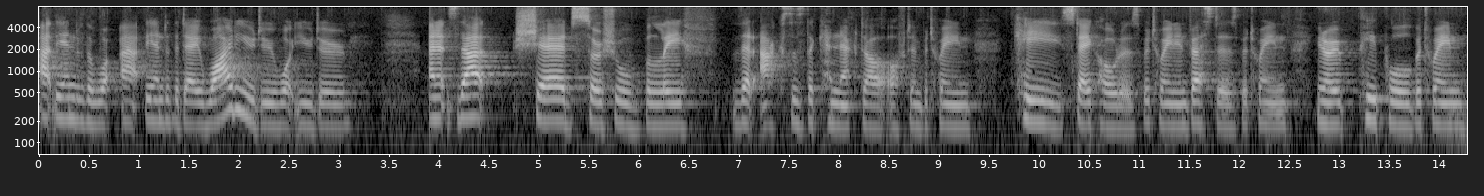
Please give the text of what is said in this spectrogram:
at the end of the at the end of the day, why do you do what you do? And it's that shared social belief that acts as the connector often between key stakeholders, between investors, between you know people, between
